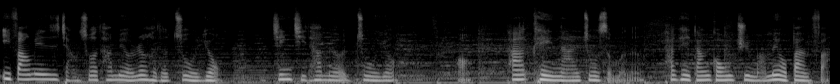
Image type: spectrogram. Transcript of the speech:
一方面是讲说它没有任何的作用，荆棘它没有作用，哦，它可以拿来做什么呢？它可以当工具吗？没有办法，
